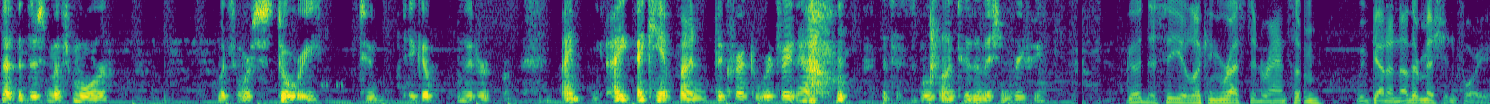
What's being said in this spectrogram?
Not that there's much more, much more story to take up later. I I I can't find the correct words right now. Let's just move on to the mission briefing. Good to see you looking rested, Ransom. We've got another mission for you.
